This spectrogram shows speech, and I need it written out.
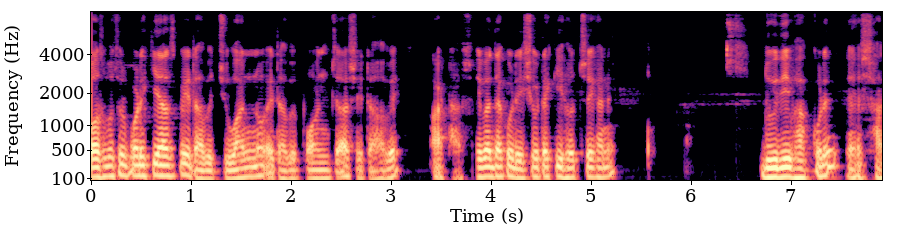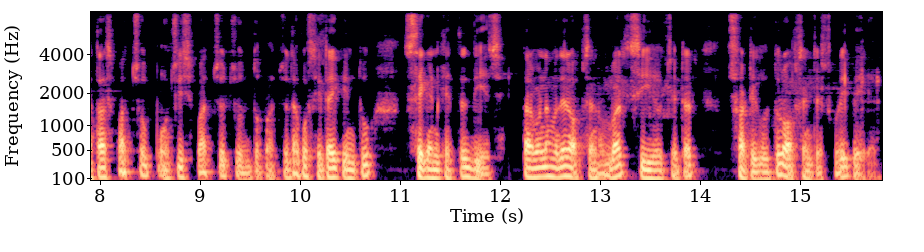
দশ বছর পরে কি আসবে? এটা হবে চুয়ান্ন, এটা হবে পঞ্চাশ, এটা হবে আঠাশ। এবার দেখো রেশিওটা কি হচ্ছে এখানে? দুই দিয়ে ভাগ করে সাতাশ পাচ্ছ পঁচিশ পাচ্ছ চোদ্দ পাচ্ছ দেখো, সেটাই কিন্তু সেকেন্ড ক্ষেত্রে দিয়েছে। তার মানে আমাদের অপশান নাম্বার সি হচ্ছে এটার সঠিক উত্তর অপশান টেস্ট করেই পেয়ে যাবে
